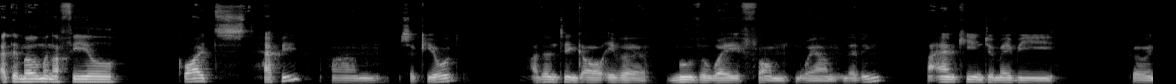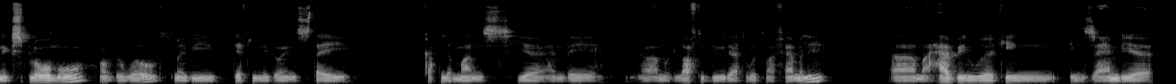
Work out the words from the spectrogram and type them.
At the moment, I feel quite happy, um, secured. I don't think I'll ever move away from where I'm living. I am keen to maybe go and explore more of the world. Maybe definitely go and stay a couple of months here and there. Um, would love to do that with my family. Um, I have been working in Zambia,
